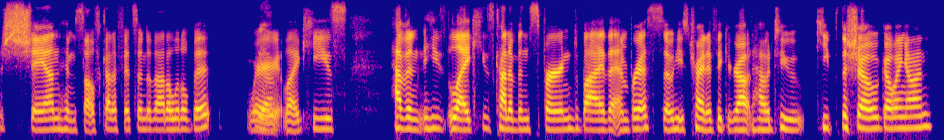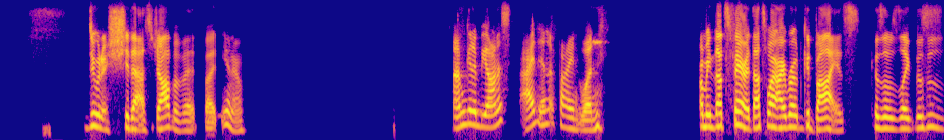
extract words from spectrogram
Shan himself kind of fits into that a little bit, where Yeah. like he's having he's like he's kind of been spurned by the Empress, so he's trying to figure out how to keep the show going on. Doing a shit ass job of it, but you know. I'm gonna be honest, I didn't find one. I mean that's fair. That's why I wrote goodbyes because I was like, this is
